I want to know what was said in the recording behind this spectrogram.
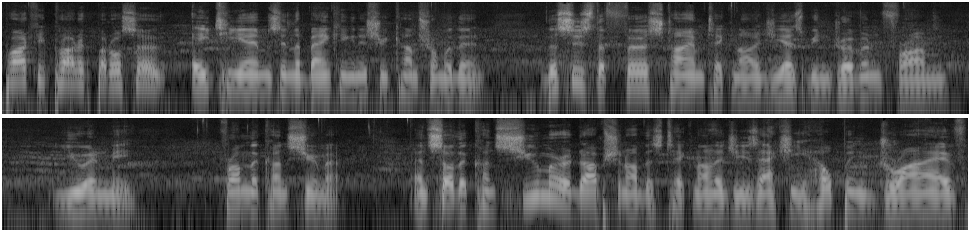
partly product, but also ATMs in the banking industry comes from within. This is the first time technology has been driven from you and me, from the consumer. And so the consumer adoption of this technology is actually helping drive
